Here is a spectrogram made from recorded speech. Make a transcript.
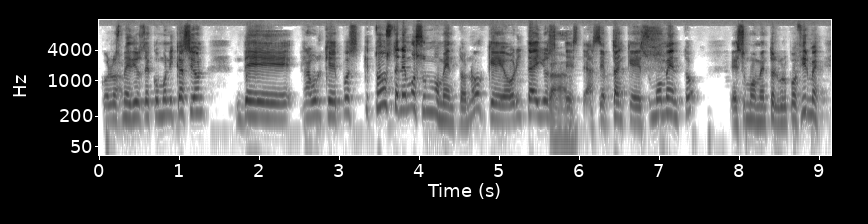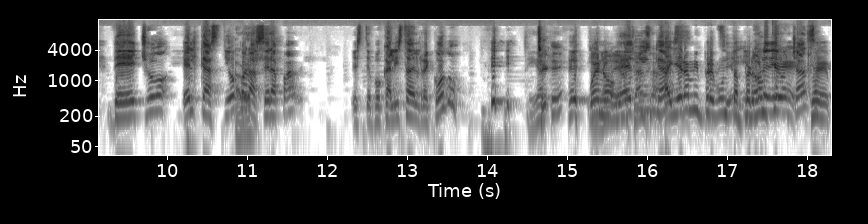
con los medios de comunicación, de Raúl, que pues que todos tenemos un momento, ¿no? Que ahorita ellos Claro. este, aceptan que es un momento, es un momento el grupo firme. De hecho, él castió A para apa este vocalista del Recodo. Fíjate. Bueno, no ahí era mi pregunta, Sí, perdón no le dieron que, chance. que-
